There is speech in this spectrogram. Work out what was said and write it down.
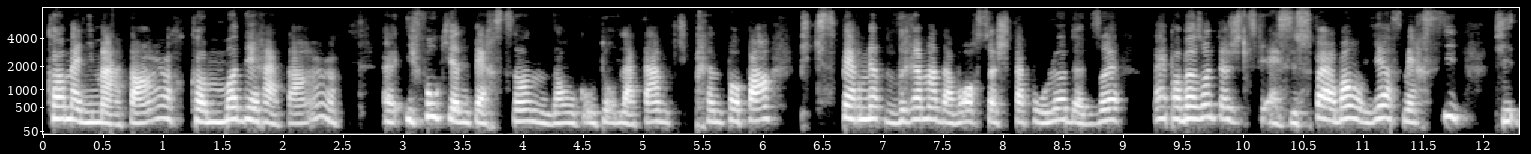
comme animateur, comme modérateur, euh, il faut qu'il y ait une personne donc autour de la table qui ne prenne pas part puis qui se permette vraiment d'avoir ce chapeau-là, de dire pas besoin de te justifier. c'est super bon, yes, merci. Puis,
